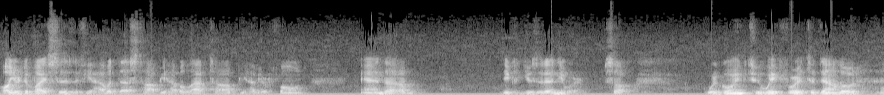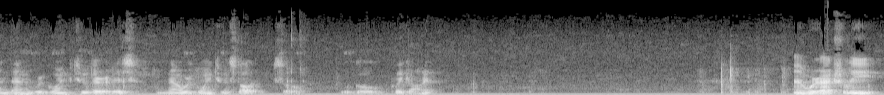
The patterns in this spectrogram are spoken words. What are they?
all your devices. If you have a desktop, you have a laptop, you have your phone, and um, you could use it anywhere. So we're going to wait for it to download, and then we're going to, there it is, now we're going to install it. So we'll go click on it. And we're actually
